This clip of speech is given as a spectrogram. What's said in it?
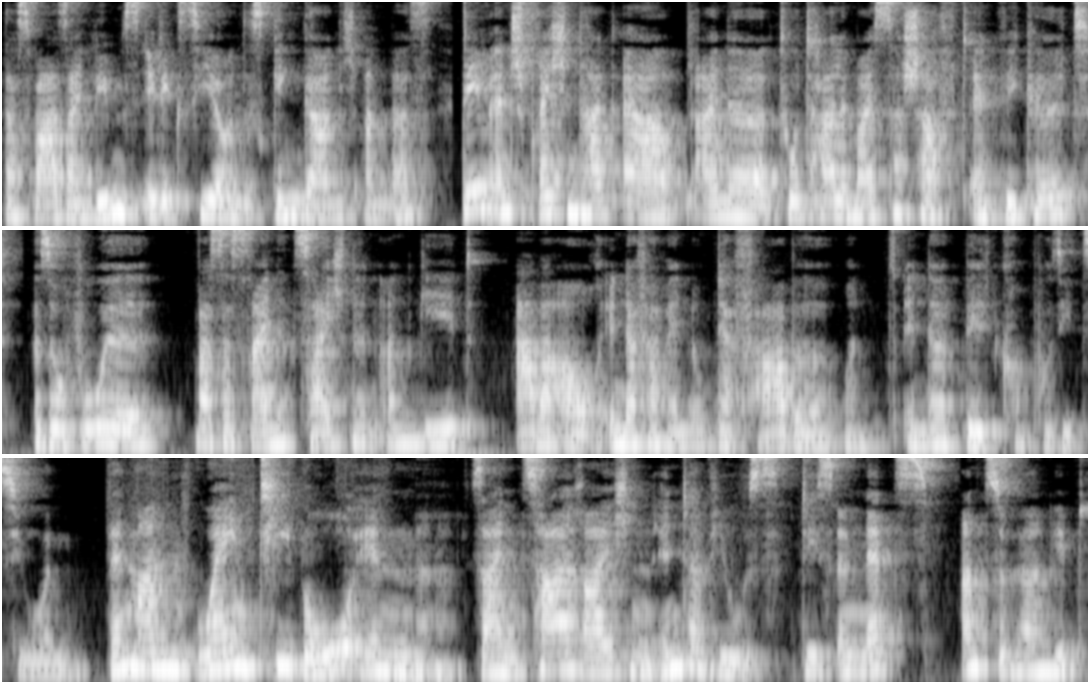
Das war sein Lebenselixier und es ging gar nicht anders. Dementsprechend hat er eine totale Meisterschaft entwickelt, sowohl was das reine Zeichnen angeht, aber auch in der Verwendung der Farbe und in der Bildkomposition. Wenn man Wayne Thibault in seinen zahlreichen Interviews, die es im Netz anzuhören gibt,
